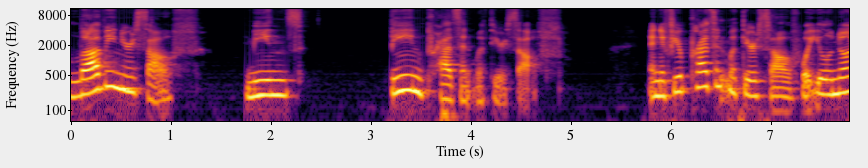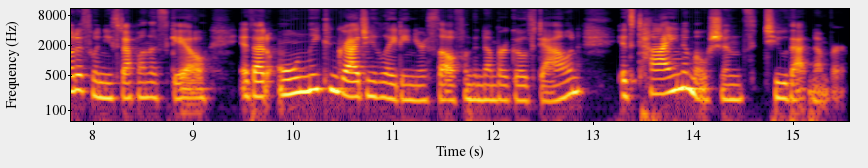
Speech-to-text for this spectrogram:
Loving yourself means being present with yourself. And if you're present with yourself, what you'll notice when you step on the scale is that only congratulating yourself when the number goes down is tying emotions to that number.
